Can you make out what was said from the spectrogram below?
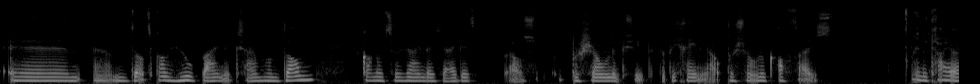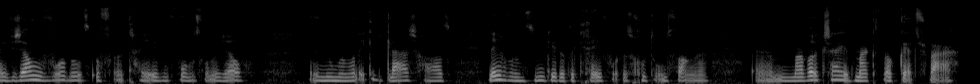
En um, dat kan heel pijnlijk zijn, want dan kan het zo zijn dat jij dit als persoonlijk ziet, dat diegene jou persoonlijk afwijst. En ik ga jou even zelf een voorbeeld, of ik ga je even een voorbeeld van mezelf noemen. Want ik heb het laatst gehad. 9 van de 10 keer dat ik geef, wordt het goed ontvangen. Um, maar wat ik zei, het maakt het wel kwetsbaar.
